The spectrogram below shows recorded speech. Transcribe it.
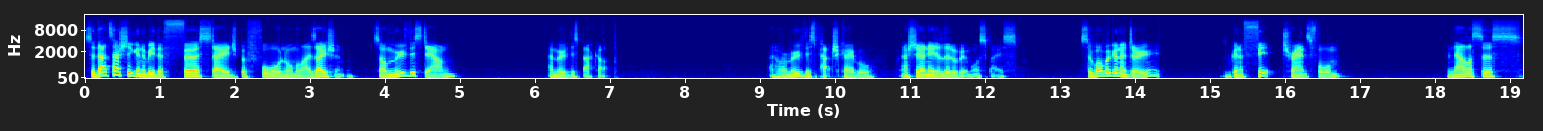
So that's actually going to be the first stage before normalization. So I'll move this down and move this back up and I'll remove this patch cable. Actually, I need a little bit more space. So what we're going to do is we're going to fit transform analysis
